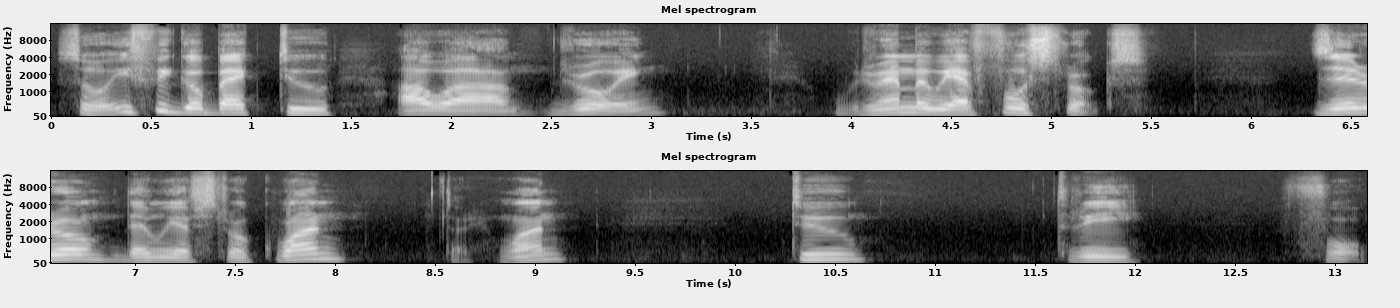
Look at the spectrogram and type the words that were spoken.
So if we go back to our drawing, remember we have four strokes. Zero, then we have stroke one, sorry, one, two, three, four.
